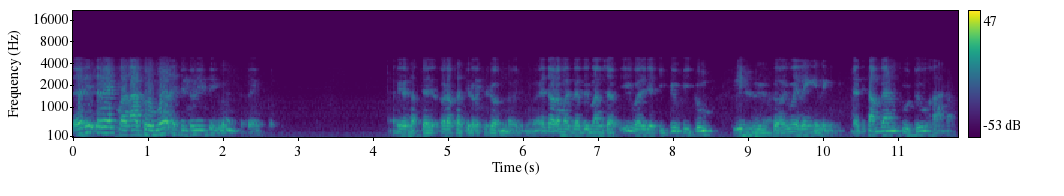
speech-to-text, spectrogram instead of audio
Jadi sering ban agama diteliti gue sering. Ya, orang tadi roh roh no. Itu orang mazhab Imam Syafi'i wal jadiku fikum itu gue eling eling. Jadi sampean kudu haram.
